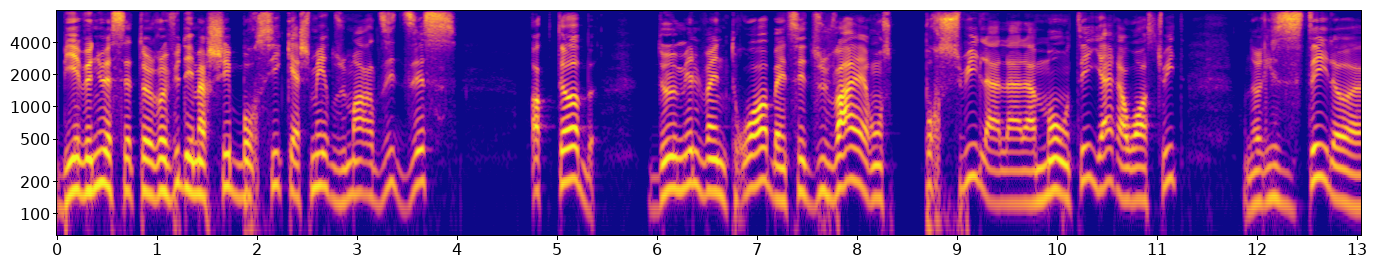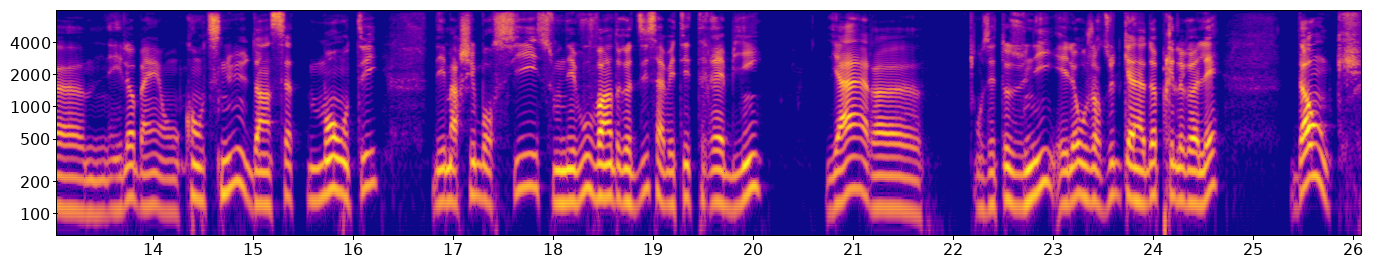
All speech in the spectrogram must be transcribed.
Bienvenue à cette revue des marchés boursiers Cachemire du mardi 10 octobre 2023. Ben, c'est du vert. On se poursuit la, montée hier à Wall Street. On a résisté là, euh, et là, ben, on continue dans cette montée des marchés boursiers. Souvenez-vous, vendredi, ça avait été très bien. Hier, euh, aux États-Unis, et là, aujourd'hui, le Canada a pris le relais. Donc,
